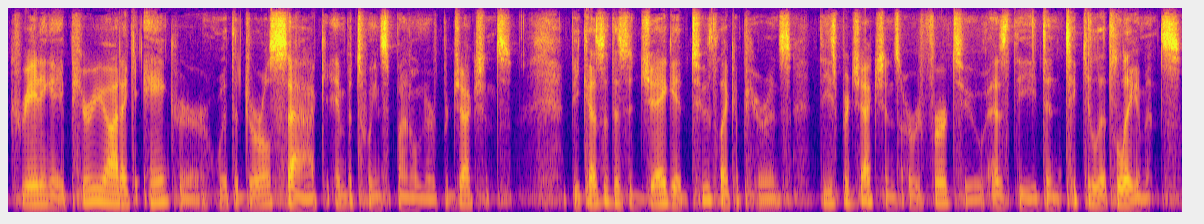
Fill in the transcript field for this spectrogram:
creating a periodic anchor with the dural sac in between spinal nerve projections. Because of this jagged tooth-like appearance, these projections are referred to as the denticulate ligaments.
